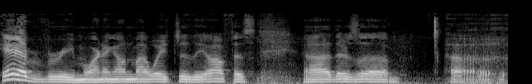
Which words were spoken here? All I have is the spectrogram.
every morning on my way to the office, uh, there's a, a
